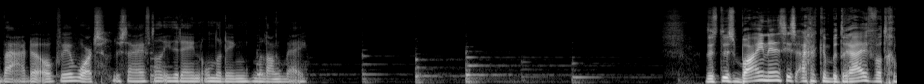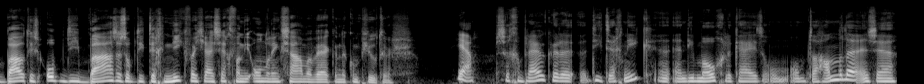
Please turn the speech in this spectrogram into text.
waarde ook weer wordt. Dus daar heeft dan iedereen onderling belang bij. Dus, dus Binance is eigenlijk een bedrijf wat gebouwd is op die basis, op die techniek wat jij zegt van die onderling samenwerkende computers. Ja, ze gebruiken die techniek en, en, die mogelijkheid om, om te handelen. En, ze,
